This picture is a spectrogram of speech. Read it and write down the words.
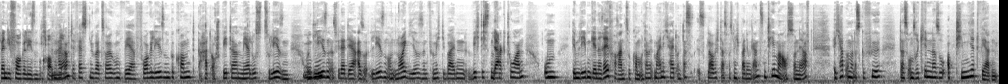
wenn die vorgelesen bekommen. Ich bin halt ne? auch der festen Überzeugung, wer vorgelesen bekommt, hat auch später mehr Lust zu lesen. Und mhm. Lesen ist wieder der, also Lesen und Neugier sind für mich die beiden wichtigsten ja. Faktoren, um im Leben generell voranzukommen. Und damit meine ich halt, und das ist, glaube ich, das, was mich bei dem ganzen Thema auch so nervt, ich habe immer das Gefühl, dass unsere Kinder so optimiert werden.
